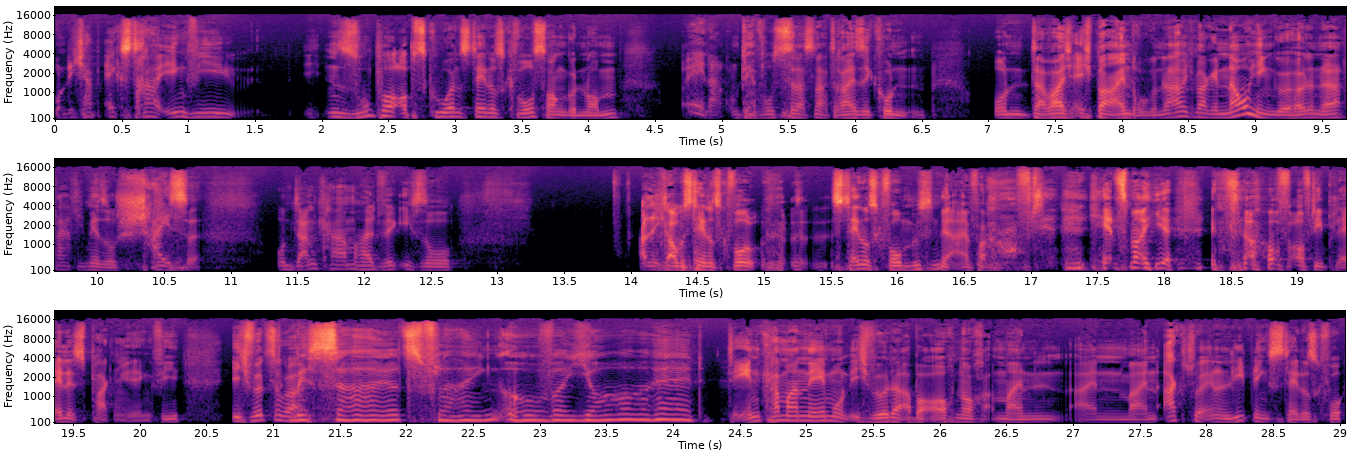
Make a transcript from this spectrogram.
Und ich habe extra irgendwie einen super obskuren Status Quo-Song genommen Ey, na, und der wusste das nach drei Sekunden. Und da war ich echt beeindruckt. Und dann habe ich mal genau hingehört und dann dachte ich mir so, scheiße. Und dann kam halt wirklich so, also ich glaube, Status Quo, Status Quo müssen wir einfach die, jetzt mal hier auf, auf, die Playlist packen irgendwie. Ich würde sogar. Missiles flying over your head. Den kann man nehmen und ich würde aber auch noch meinen, einen, meinen aktuellen Lieblings-Status Quo.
